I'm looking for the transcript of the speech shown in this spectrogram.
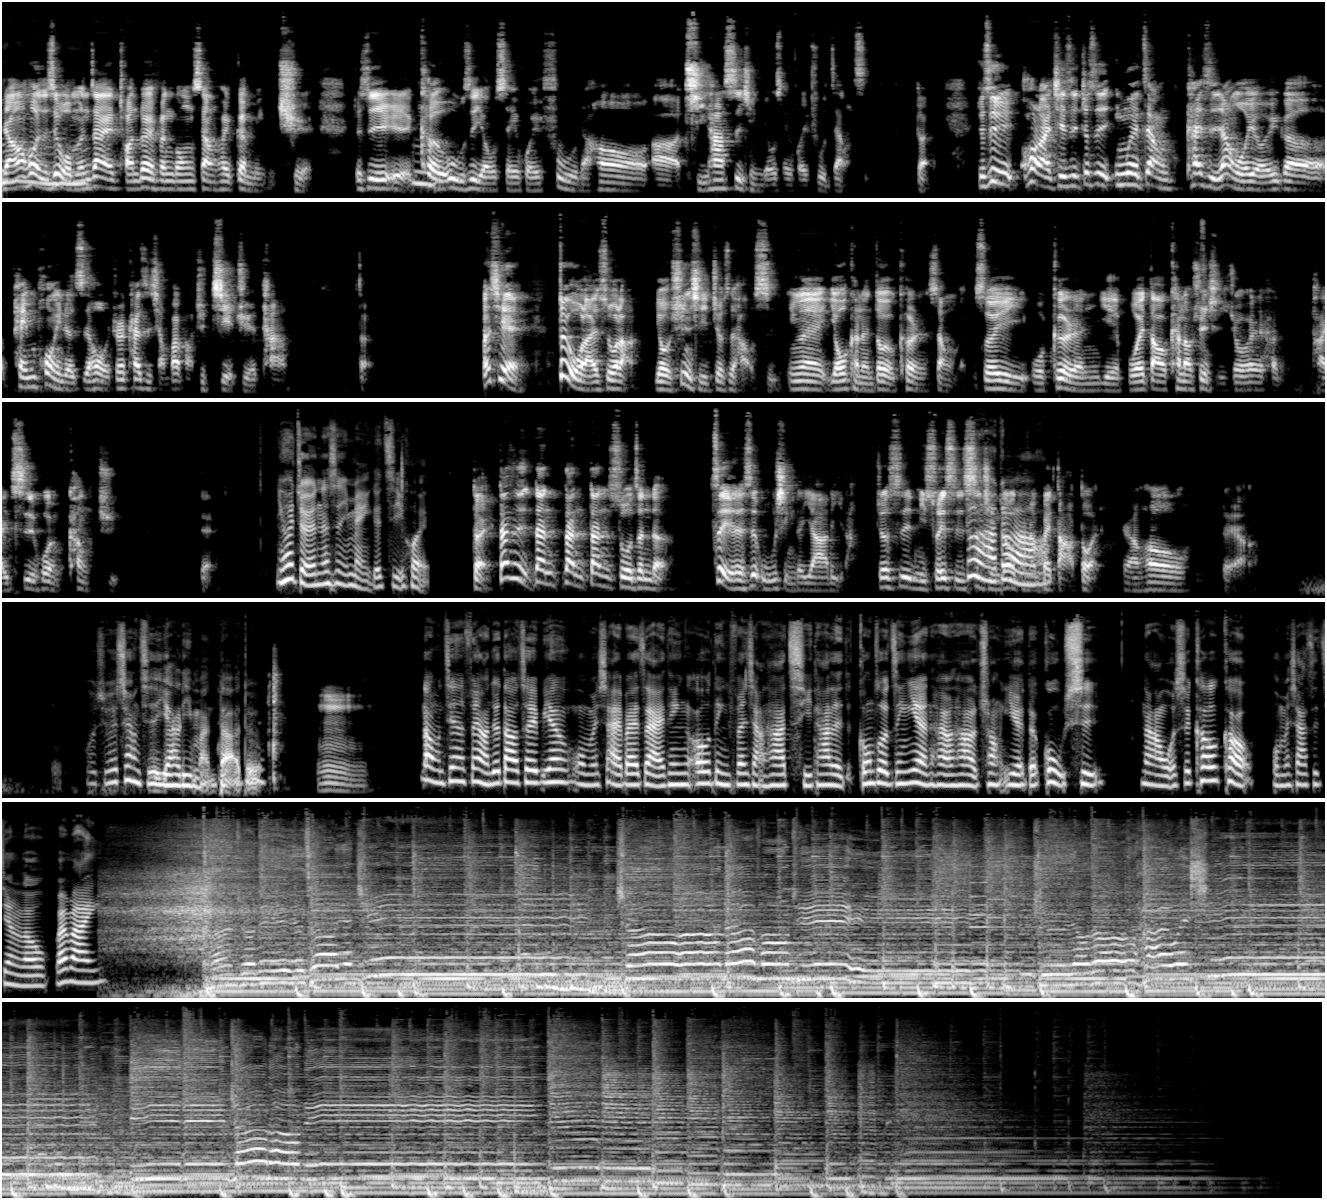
然后或者是我们在团队分工上会更明确，嗯、就是客户是由谁回复，嗯、然后啊、呃，其他事情由谁回复这样子。对，就是后来其实就是因为这样，开始让我有一个 pain point 的时候，我就会开始想办法去解决它。对，而且对我来说啦，有讯息就是好事，因为有可能都有客人上门，所以我个人也不会到看到讯息就会很排斥或很抗拒。你会觉得那是你每一个机会，对，但是但但但说真的，这也是无形的压力啦，就是你随时事情都有可能被打断，啊啊，然后对啊，我觉得这样其实压力蛮大的。嗯，那我们今天的分享就到这边，我们下礼拜再来听欧丁分享他其他的工作经验，还有他的创业的故事。那我是 Coco，我们下次见喽，拜拜。看着你的眼睛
